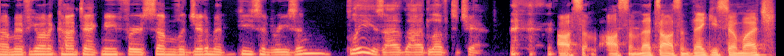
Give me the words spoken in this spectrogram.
Um, if you want to contact me for some legitimate, decent reason, please, I'd, I'd love to chat. awesome. Awesome. That's awesome. Thank you so much.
